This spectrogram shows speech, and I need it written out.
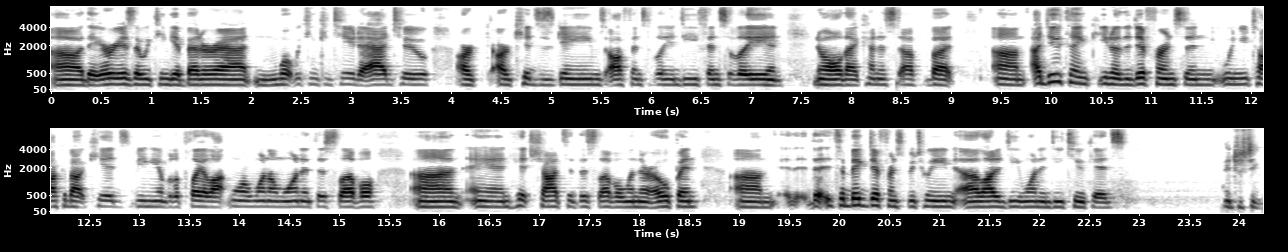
uh, the areas that we can get better at and what we can continue to add to our our kids' games offensively and defensively and you know all that kind of stuff. But um, I do think you know the difference in when you talk about kids being able to play a lot more one on one at this level um, and hit shots at this level when they're open. Um, it's a big difference between a lot of D1 and D2 kids. Interesting.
